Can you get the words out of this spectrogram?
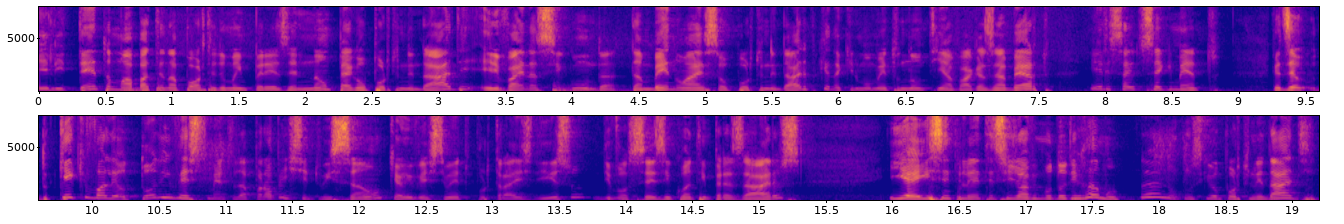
ele tenta uma, bater na porta de uma empresa, ele não pega a oportunidade, ele vai na segunda, também não há essa oportunidade, porque naquele momento não tinha vagas em aberto, e ele sai do segmento. Quer dizer, do que, que valeu todo o investimento da própria instituição, que é o investimento por trás disso, de vocês enquanto empresários, e aí simplesmente esse jovem mudou de ramo, né? não conseguiu oportunidade.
